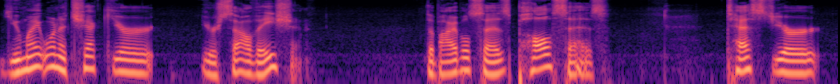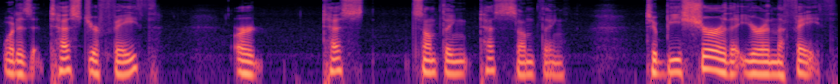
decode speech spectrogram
you might want to check your your salvation. The Bible says, Paul says, test your what is it? Test your faith or test something, test something to be sure that you're in the faith.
